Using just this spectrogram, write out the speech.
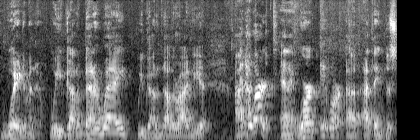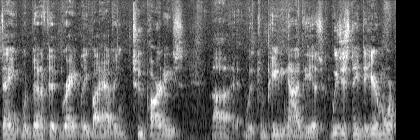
wait a minute, we've got a better way, we've got another idea. And it worked. And it worked. It worked. Uh, I think the state would benefit greatly by having two parties uh, with competing ideas. We just need to hear more.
